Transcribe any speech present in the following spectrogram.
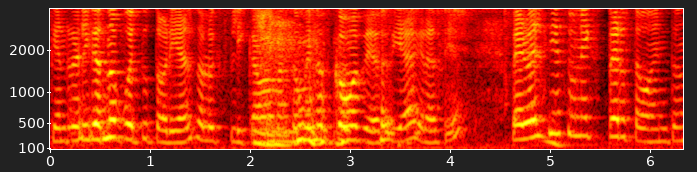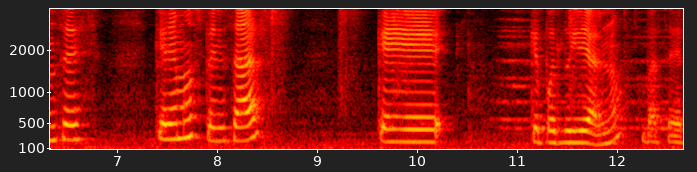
que en realidad no fue tutorial, solo explicaba más o menos cómo se hacía, gracias. Pero él sí es un experto, entonces queremos pensar que, que pues lo ideal, ¿no? Va a ser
